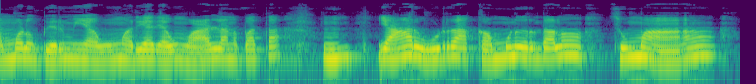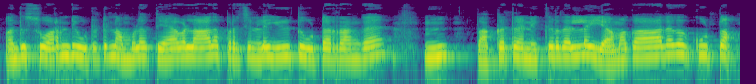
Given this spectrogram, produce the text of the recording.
நம்மளும் பெருமையாகவும் மரியாதையாகவும் வாழலான்னு பார்த்தா ம் யார் விடுறா? கம்முன்னு இருந்தாலும் சும்மா வந்து சுரண்டி விட்டுட்டு நம்மள தேவையில்லாத பிரச்சனையில இழுத்து விட்டுறாங்க. ம் பக்கத்தில் நிற்கிறதெல்லாம் எமகாதக கூட்டம்.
